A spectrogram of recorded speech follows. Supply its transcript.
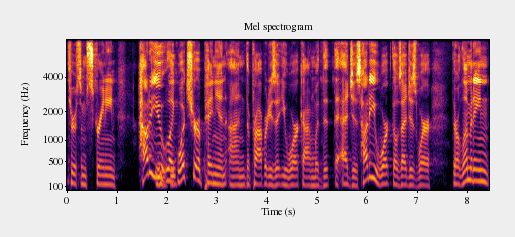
through some screening. How do you like? Mm-hmm. What's your opinion on the properties that you work on with the, the edges? How do you work those edges where they're limiting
